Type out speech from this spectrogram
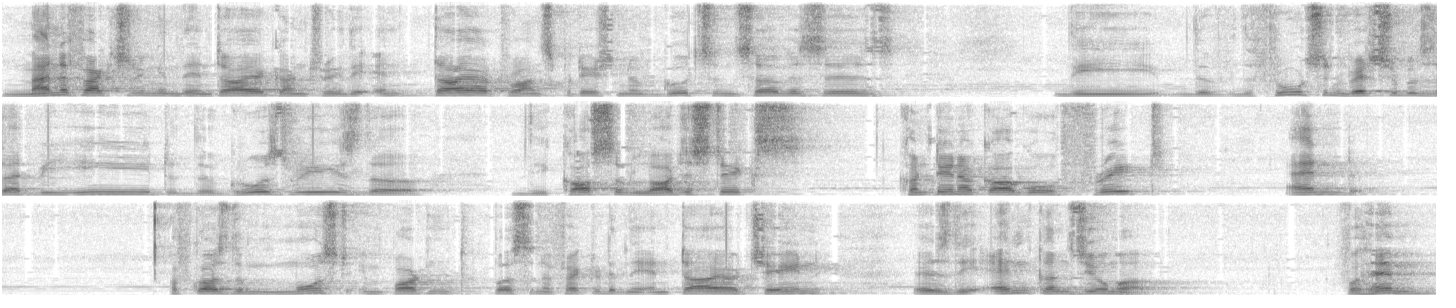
manufacturing in the entire country, the entire transportation of goods and services, the, the, the, fruits and vegetables that we eat, the groceries, the, the cost of logistics, container cargo, freight, and of course, the most important person affected in the entire chain is the end consumer. For him,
